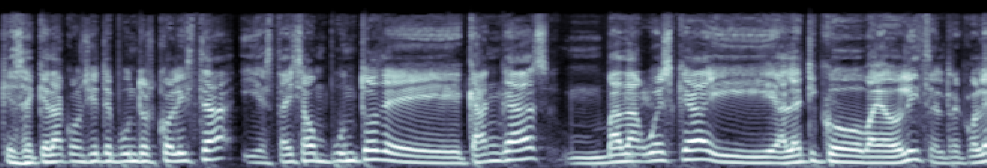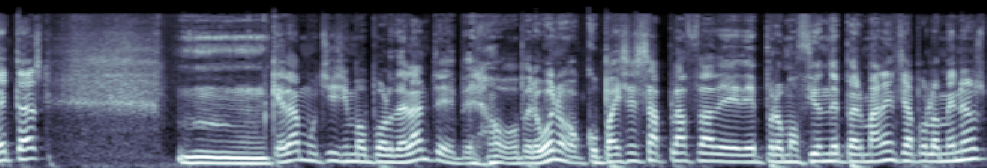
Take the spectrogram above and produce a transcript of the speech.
que se queda con 7 puntos colista, y estáis a un punto de Cangas, Bada Huesca y Atlético Valladolid, el Recoletas. Mm, queda muchísimo por delante, pero, pero bueno, ocupáis esa plaza de, promoción de permanencia por lo menos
